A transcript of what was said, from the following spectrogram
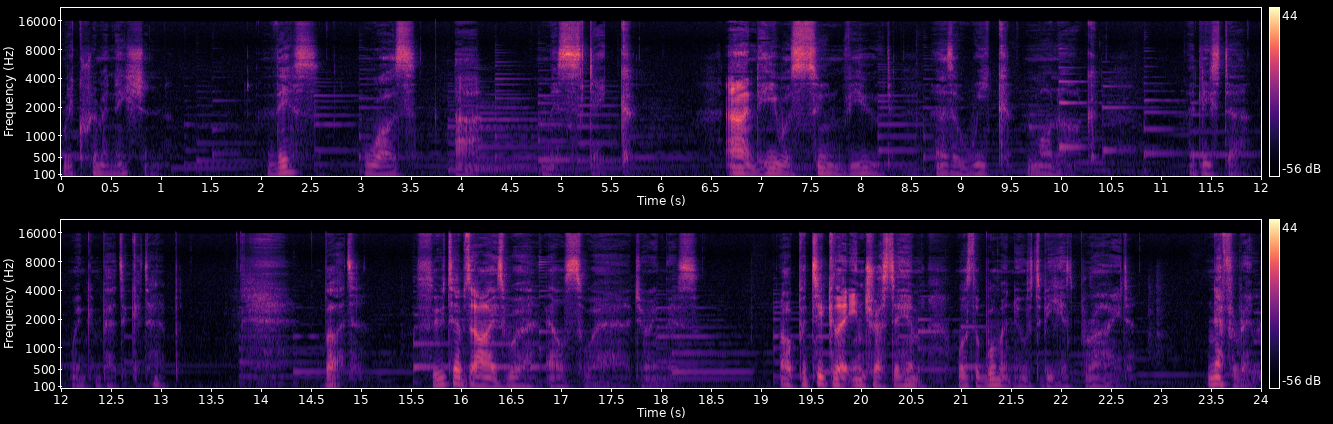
recrimination. This was a mistake, and he was soon viewed as a weak monarch, at least uh, when compared to Khetep. But Thutep's eyes were elsewhere during this. Of particular interest to him was the woman who was to be his bride, Nephirim,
